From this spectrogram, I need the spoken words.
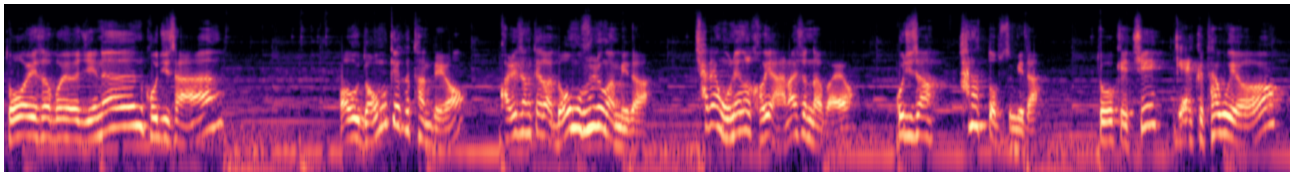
도어에서 보여지는 고지사항 어우 너무 깨끗한데요. 관리 상태가 너무 훌륭합니다. 차량 운행을 거의 안 하셨나 봐요. 고지사항 하나도 없습니다. 도어 캐치 깨끗하고요.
